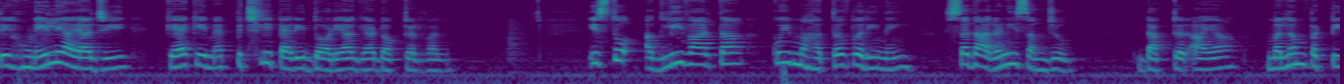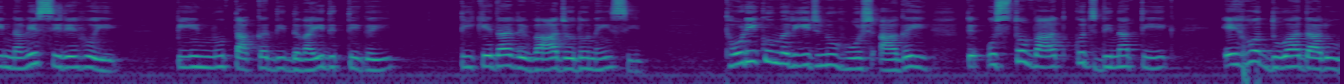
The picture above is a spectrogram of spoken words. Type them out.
ਤੇ ਹੁਣੇ ਲਿਆਇਆ ਜੀ, ਕਹਿ ਕੇ ਮੈਂ ਪਿਛਲੀ ਪੈਰੀ ਦੌੜਿਆ ਗਿਆ ਡਾਕਟਰ ਵੱਲ। ਇਸ ਤੋਂ ਅਗਲੀ ਵਾਰ ਤਾਂ ਕੋਈ ਮਹੱਤਵ ਭਰੀ ਨਹੀਂ, ਸਧਾਰਨ ਹੀ ਸਮਝੋ। ਡਾਕਟਰ ਆਇਆ ਮਲਮ ਪੱਟੀ ਨਵੇਂ ਸਿਰੇ ਹੋਈ, ਪੀਣ ਨੂੰ ਤਾਕਤ ਦੀ ਦਵਾਈ ਦਿੱਤੀ ਗਈ। ਟੀਕੇ ਦਾ ਰਿਵਾਜ ਉਦੋਂ ਨਹੀਂ ਸੀ। ਥੋੜੀ ਕੁ ਮਰੀਜ਼ ਨੂੰ ਹੋਸ਼ ਆ ਗਈ ਤੇ ਉਸ ਤੋਂ ਬਾਅਦ ਕੁਝ ਦਿਨਾਂ ਤੀਕ ਇਹੋ ਦੁਆ दारू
